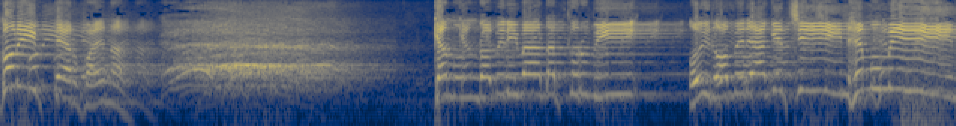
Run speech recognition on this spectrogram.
গরিব টের পায় না। কেমন রবের ইবাদত করবি? ওই রবের আগে চিন হে মুমিন।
